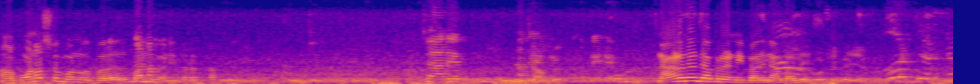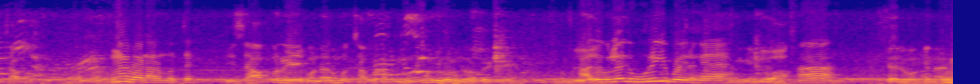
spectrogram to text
அவன் போனஸ்டம் பண்ணுவ பாரு அது பண்ணுவேன் நீ கரெக்டா அது. நானும் தான் சாப்பிட்றேன். நீ பாது. நீ சாப்பிடு என்ன கோனாரம் முத்து நீ சாப்பிட்ற கொஞ்ச நேரம் போது சாப்பிட்ற அதுக்குள்ள இது உருகி போயிருங்க. ஆ. சரி ஓகே நான்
